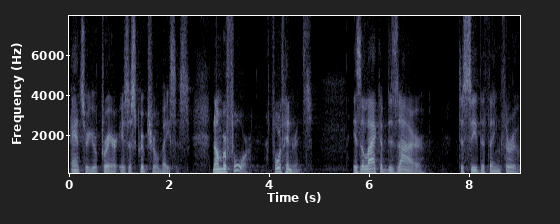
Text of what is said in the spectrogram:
answer your prayer is a scriptural basis. Number four, Fourth hindrance is a lack of desire to see the thing through.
